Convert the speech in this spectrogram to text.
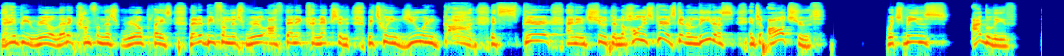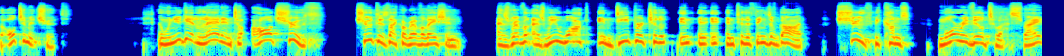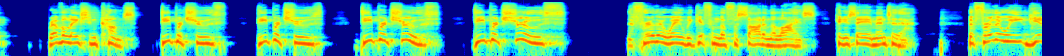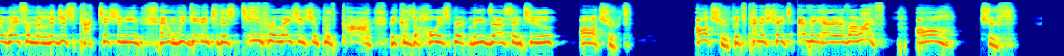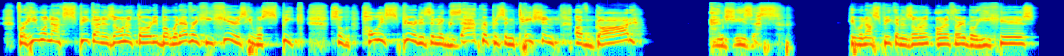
Let it be real. Let it come from this real place. Let it be from this real authentic connection between you and God in spirit and in truth. And the Holy Spirit is going to lead us into all truth, which means, I believe, the ultimate truth. And when you get led into all truth, truth is like a revelation. As, revel- as we walk in deeper to the, in, in, into the things of God, truth becomes more revealed to us, right? Revelation comes, deeper truth, deeper truth, deeper truth, deeper truth, the further away we get from the facade and the lies. Can you say amen to that? The further we get away from religious practicing and we get into this deep relationship with God because the Holy Spirit leads us into all truth. All truth, which penetrates every area of our life. All truth. For he will not speak on his own authority, but whatever he hears, he will speak. So Holy Spirit is an exact representation of God and Jesus. He will not speak on his own, own authority, but he hears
